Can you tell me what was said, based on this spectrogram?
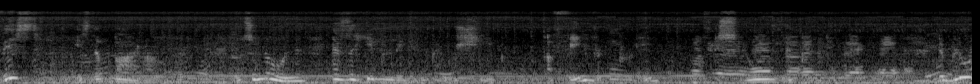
This is the Bharal, also known as the Himalayan blue sheep, a favorite prey of the snow leopard. The blue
